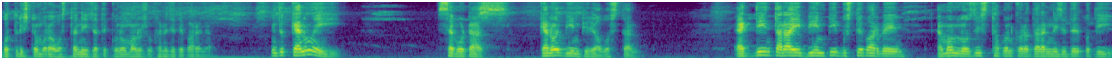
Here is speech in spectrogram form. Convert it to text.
বত্রিশ নম্বর অবস্থা নিয়ে যাতে কোনো মানুষ ওখানে যেতে পারে না। কিন্তু কেন এই স্যাবোটাস কেন বিএনপির অবস্থান? একদিন তারা এই বিএনপি বুঝতে পারবে, এমন নজির স্থাপন করা তারা নিজেদের প্রতি,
